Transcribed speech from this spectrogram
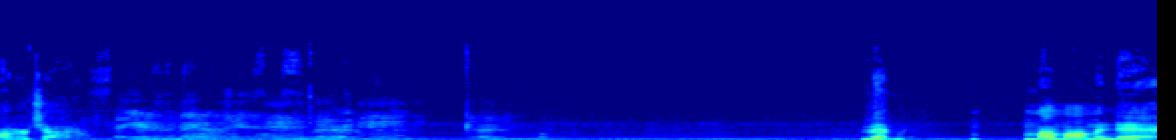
on her child. Let me, my mom and dad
